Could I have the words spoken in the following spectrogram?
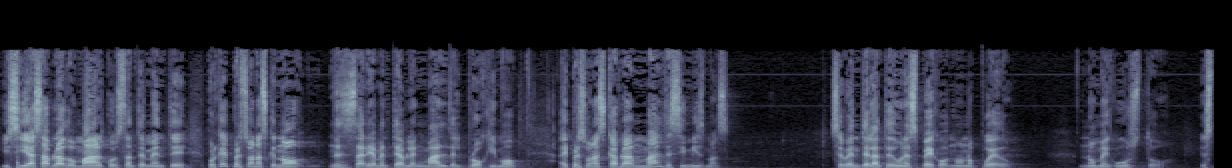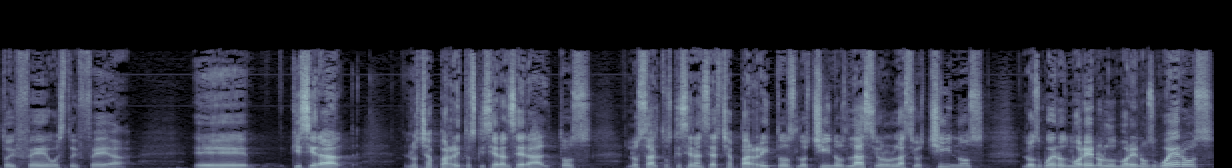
Y si has hablado mal constantemente, porque hay personas que no necesariamente hablan mal del prójimo, hay personas que hablan mal de sí mismas. Se ven delante de un espejo, no, no puedo, no me gusto, estoy feo, estoy fea, eh, quisiera, los chaparritos quisieran ser altos, los altos quisieran ser chaparritos, los chinos lacios, los lacios chinos, los güeros morenos, los morenos güeros,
